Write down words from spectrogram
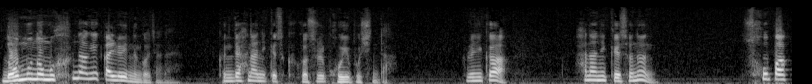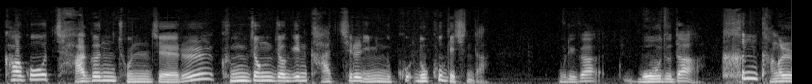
너무너무 흔하게 깔려 있는 거잖아요. 근데 하나님께서 그것을 고이 보신다. 그러니까 하나님께서는 소박하고 작은 존재를 긍정적인 가치를 이미 놓고, 놓고 계신다. 우리가 모두 다 큰 강을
